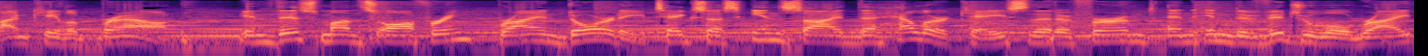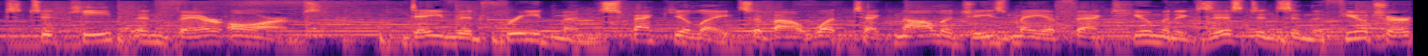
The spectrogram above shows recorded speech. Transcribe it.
I'm Caleb Brown. In this month's offering, Brian Doherty takes us inside the Heller case that affirmed an individual right to keep and bear arms. David Friedman speculates about what technologies may affect human existence in the future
